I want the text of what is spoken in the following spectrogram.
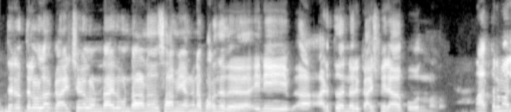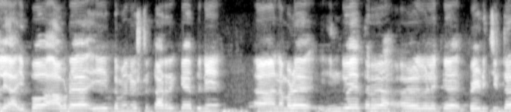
ഇത്തരത്തിലുള്ള കാഴ്ചകൾ ഉണ്ടായതുകൊണ്ടാണ് സ്വാമി അങ്ങനെ പറഞ്ഞത്. ഇനി അടുത്ത് തന്നെ ഒരു കാശ്മീരാകെ പോകുന്നുള്ളത് മാത്രമല്ല ഇപ്പോൾ അവിടെ ഈ കമ്മ്യൂണിസ്റ്റുകാരൊക്കെ പിന്നെ നമ്മുടെ ഹിന്ദുവേതര ആളുകളൊക്കെ പേടിച്ചിട്ട്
